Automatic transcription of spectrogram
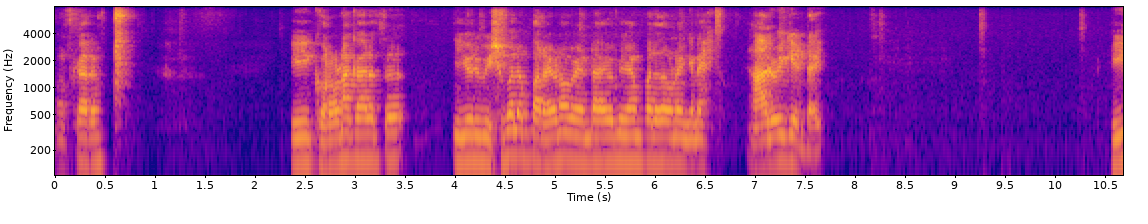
നമസ്കാരം. ഈ കൊറോണ കാലത്ത് ഈ ഒരു വിഷുഫലം പറയണോ വേണ്ടായോ എന്ന് ഞാൻ പലതവണ ഇങ്ങനെ ആലോചിക്കുകയുണ്ടായി. ഈ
